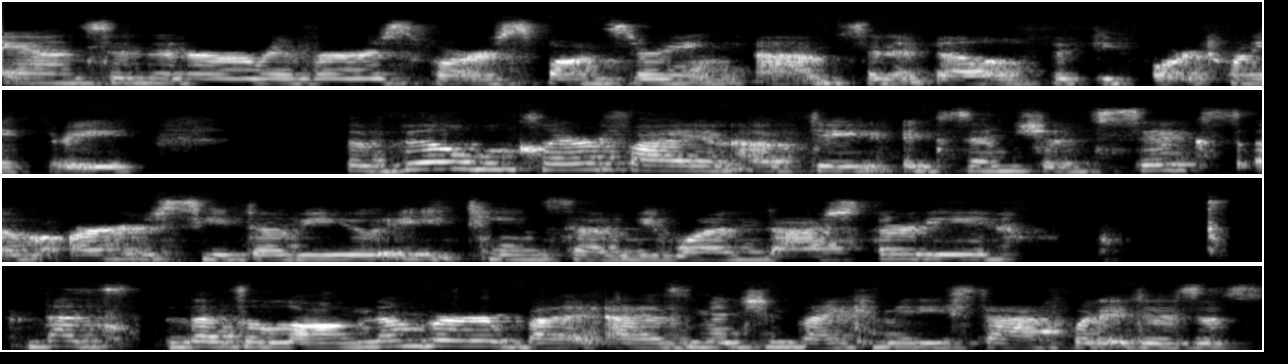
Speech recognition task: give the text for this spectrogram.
and Senator Rivers for sponsoring um, Senate Bill 5423. The bill will clarify and update Exemption 6 of RCW 1871-30 that's that's a long number, but as mentioned by committee staff, what it is is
